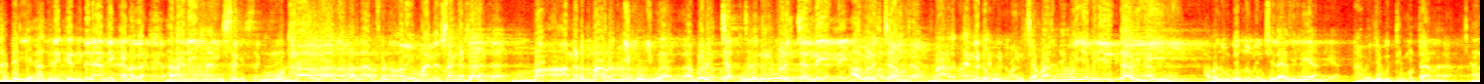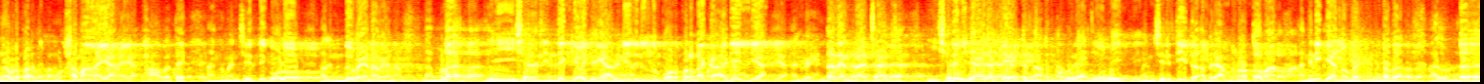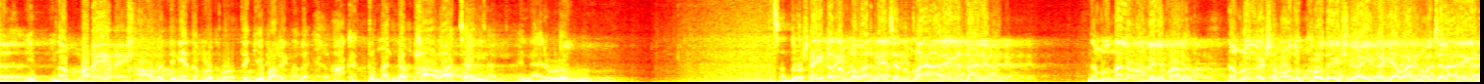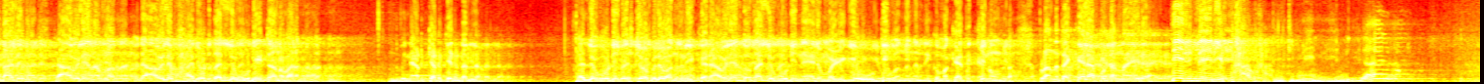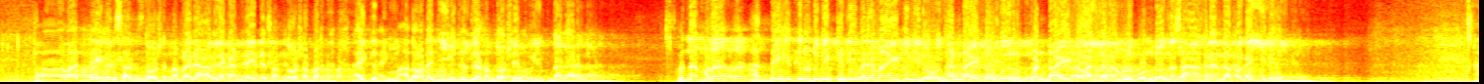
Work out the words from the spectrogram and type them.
കണ്ടില്ല? അതിനൊക്കെ എന്തിനാ നിൽക്കണത് അതാണ് ഈ മനസ്സ് മൂഢാവുക എന്ന് പറഞ്ഞ അർത്ഥം എന്ന് പറയും. മനസ്സങ്ങട്ട് അങ്ങോട്ട് മറിഞ്ഞു പോവുക. ആ വെളിച്ചം ഉള്ളിലൊരു വെളിച്ചണ്ടേ? ആ വെളിച്ചം മറിഞ്ഞങ്ങോട്ട് പോകും വെളിച്ചം മറിഞ്ഞു പോയി അവന് ഇരുട്ടാവില്ലേ? അപ്പൊ നമുക്കൊന്നും മനസ്സിലാവില്ല. വലിയ ബുദ്ധിമുട്ടാണ്. അതവിടെ പറഞ്ഞ മൂഢമായ ഭാവത്തെ അങ്ങ് മനസ്സിലെത്തിക്കോളൂ. അതിനെന്ത് വേണം? നമ്മൾ ഈ ഈശ്വര നിന്ദയ്ക്കോ ഇല്ലെങ്കിൽ അതിന് ഇതിനൊന്നും പുറപ്പെടേണ്ട കാര്യമില്ല. അതിന് വേണ്ടത് എന്താ വെച്ചാൽ ഈശ്വര വിചാരമൊക്കെ ആയിട്ട് നടന്നോളൂ രാജാവേ. മനുഷ്യരുത്തിയിട്ട് ബ്രാഹ്മണോത്തമ അങ്ങനെയൊക്കെയാണ് വേണ്ടത്. അതുകൊണ്ട് ഈ നമ്മുടെ ഭാവത്തിനെ നമ്മൾ പുറത്തേക്ക് പറയുന്നത് അകത്ത് നല്ല ഭാവം വച്ചാൽ എല്ലാരോടും സന്തോഷമായിട്ടാണ് നമ്മൾ പറഞ്ഞേച്ചാൽ നമ്മൾ ആരെ കണ്ടാലും നമ്മൾ നല്ലോണം പെരുമാറും. നമ്മൾ വിഷമോ ദുഃഖമോ ദേഷ്യമോ ആയിട്ടൊക്കെയാ വരണം വെച്ചാൽ ആരെ കണ്ടാലും രാവിലെ നമ്മൾ രാവിലെ ഭാര്യയോട് തല്ല് കൂടിയിട്ടാണ് വരുന്നത് ഇത് പിന്നെ ഇടയ്ക്കിടയ്ക്ക് ഉണ്ടല്ലോ തല്ല് കൂടി ബസ് സ്റ്റോപ്പിൽ വന്ന് നിൽക്കുക. രാവിലെ എന്തോ തല്ല് കൂടി നേരം വഴുകി ഊട്ടി വന്ന് ഇങ്ങനെ നിൽക്കുമ്പോൾ കിതക്കണുണ്ട് അപ്പോഴാണ് പാവം, തിരുമേനി. പാവ അദ്ദേഹം ഒരു സന്തോഷം നമ്മളെ രാവിലെ കണ്ടതിന്റെ സന്തോഷം പറഞ്ഞു. അതിക്ക് അതോടെ ജീവിതത്തിലെ സന്തോഷമേ പോയി. എന്താ കാരണം? അപ്പൊ നമ്മൾ അദ്ദേഹത്തിനോട് വ്യക്തിപരമായിട്ട് വിരോധം ഉണ്ടായിട്ടോ വെറുപ്പുണ്ടായിട്ടോ അല്ല നമ്മൾ കൊണ്ടുവന്ന സാധനം എന്താ അപ്പൊ കയ്യിൽ?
